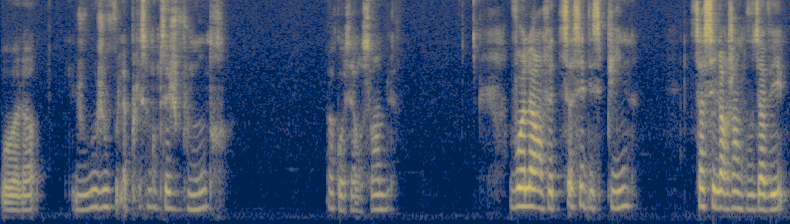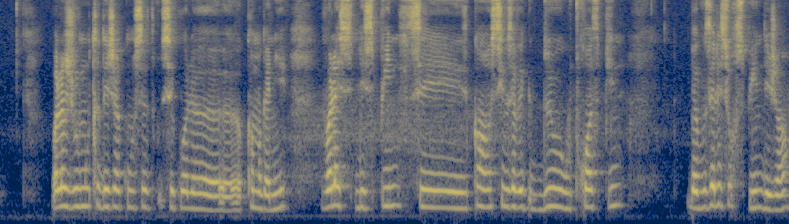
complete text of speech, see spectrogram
Voilà. Je vous la l'application comme ça, je vous montre à quoi ça ressemble. Voilà, en fait, ça c'est des spins. Ça, c'est l'argent que vous avez. Voilà, je vais vous montrer déjà c'est quoi le comment gagner. Voilà les spins, c'est quand si vous avez deux ou trois spins, ben vous allez sur spin déjà.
